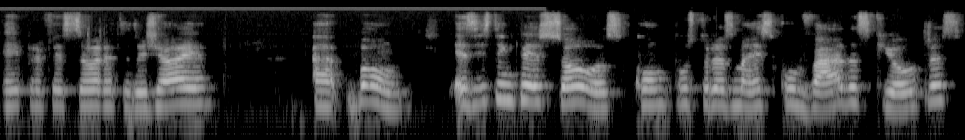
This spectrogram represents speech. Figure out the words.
Ei, professora, tudo jóia? Ah, bom, existem pessoas com posturas mais curvadas que outras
